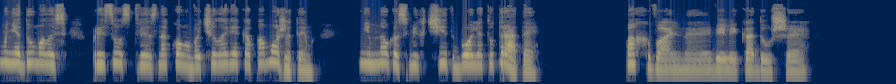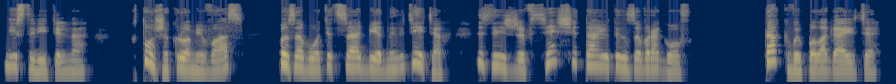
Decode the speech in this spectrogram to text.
мне думалось, присутствие знакомого человека поможет им, немного смягчит боль от утраты. Похвальное великодушие. Действительно, кто же, кроме вас, позаботится о бедных детях? Здесь же все считают их за врагов. Так вы полагаете?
